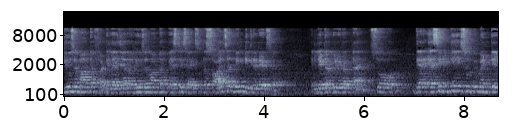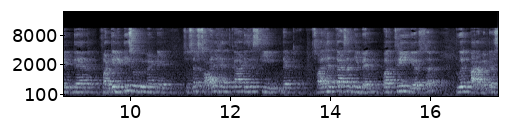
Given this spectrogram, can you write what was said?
huge amount of fertilizer or huge amount of pesticides, the soils are being degraded, sir, in later period of time. So their acidity should be maintained, their fertility should be maintained. So, sir, soil health card is a scheme that soil health cards are given per three years, sir. 12 parameters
